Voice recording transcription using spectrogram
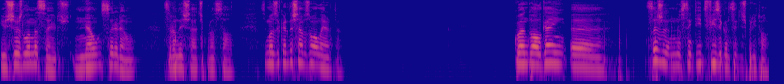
e os seus lamaceiros não serão, serão deixados para o sal. Mas eu quero deixar-vos um alerta. Quando alguém, uh, seja no sentido físico ou no sentido espiritual,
